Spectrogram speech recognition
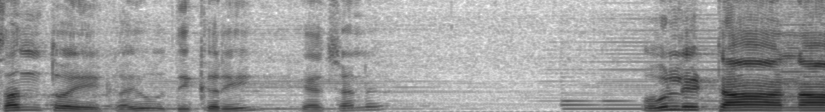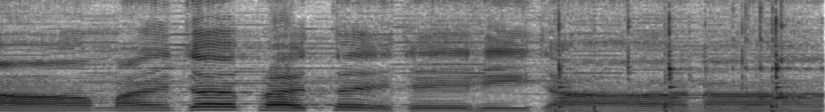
સંતોએ કહ્યું, દીકરી, કે છે ને ઉલટા નામ જપત જેહી જાના.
